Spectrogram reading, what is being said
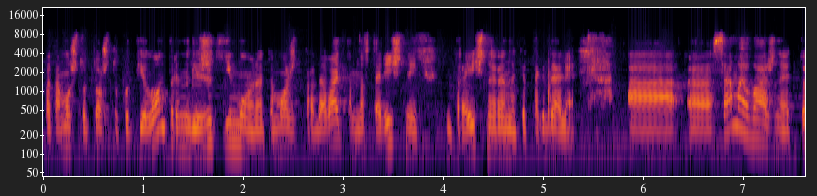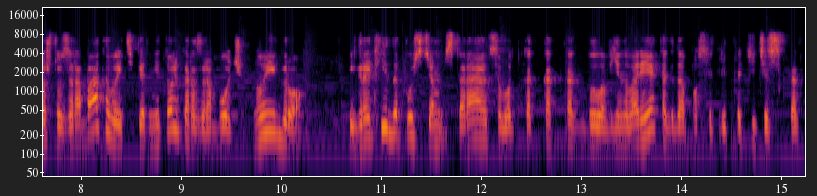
потому что то, что купил он, принадлежит ему, он это может продавать там, на вторичный, на троичный рынок и так далее. А, а самое важное, это то, что зарабатывает теперь не только разработчик, но и игрок. Игроки, допустим, стараются, вот как, как, как было в январе, когда после CryptoKitties, как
